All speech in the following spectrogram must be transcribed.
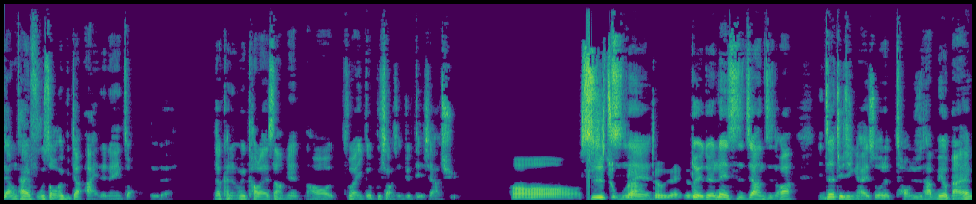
阳台扶手会比较矮的那一种，对不对？那可能会靠在上面，然后突然一个不小心就跌下去。哦，失足啦，之类的对不对？对对对，类似这样子的话，你这个剧情还说得通，就是他没有本来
